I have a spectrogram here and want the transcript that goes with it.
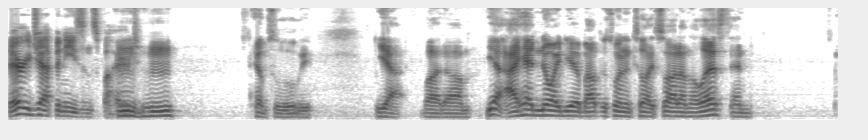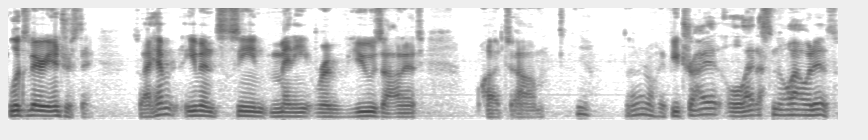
very Japanese inspired. hmm Absolutely, yeah. But um, yeah, I had no idea about this one until I saw it on the list, and looks very interesting. So I haven't even seen many reviews on it, but um, yeah, I don't know. If you try it, let us know how it is.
